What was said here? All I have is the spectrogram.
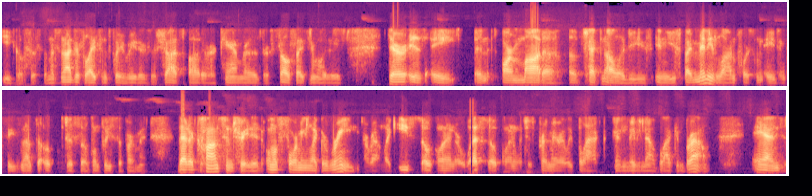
ecosystem. It's not just license plate readers or shot ShotSpotter or cameras or cell site simulators. There is a an armada of technologies in use by many law enforcement agencies, not the, just the Oakland Police Department, that are concentrated, almost forming like a ring around like East Oakland or West Oakland, which is primarily black and maybe now black and brown. And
